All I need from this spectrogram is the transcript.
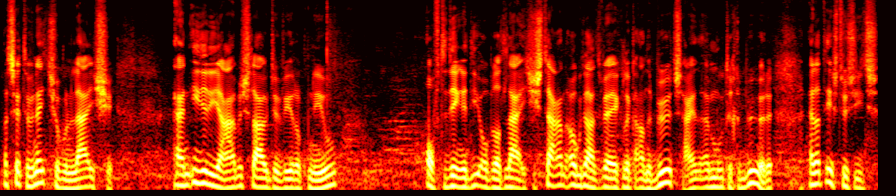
Dat zetten we netjes op een lijstje. En ieder jaar besluiten we weer opnieuw of de dingen die op dat lijstje staan ook daadwerkelijk aan de beurt zijn en moeten gebeuren. En dat is dus iets,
